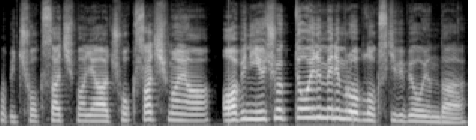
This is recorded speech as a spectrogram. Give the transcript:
Abi çok saçma ya. Çok saçma ya. Abi niye çöktü oyunum benim Roblox gibi bir oyunda?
